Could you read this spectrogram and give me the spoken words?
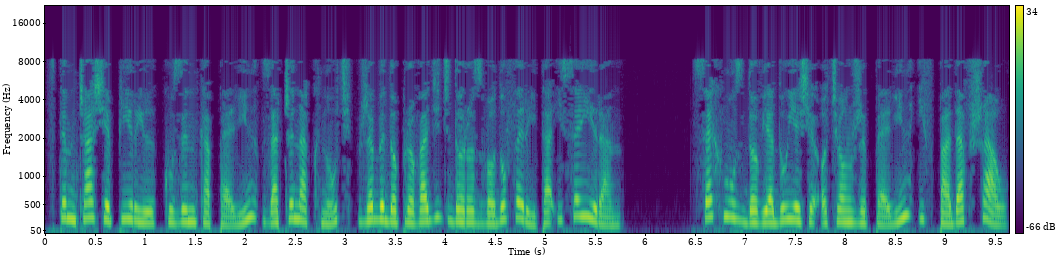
W tym czasie Piril, kuzynka Pelin, zaczyna knuć, żeby doprowadzić do rozwodu Ferita i Seiran. Sechmus dowiaduje się o ciąży Pelin i wpada w szał.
